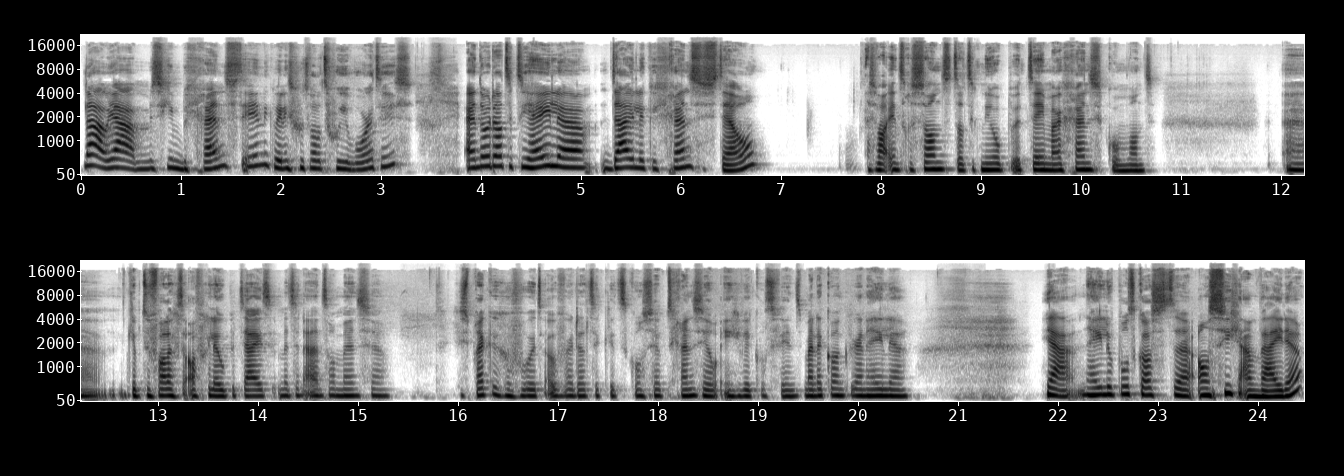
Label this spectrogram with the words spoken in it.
nou ja, misschien begrensd in. Ik weet niet goed wat het goede woord is. En doordat ik die hele duidelijke grenzen stel, is wel interessant dat ik nu op het thema grenzen kom. Want uh, ik heb toevallig de afgelopen tijd met een aantal mensen gesprekken gevoerd over dat ik het concept grenzen heel ingewikkeld vind. Maar daar kan ik weer een hele, ja, een hele podcast uh, aan zich aan wijden.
